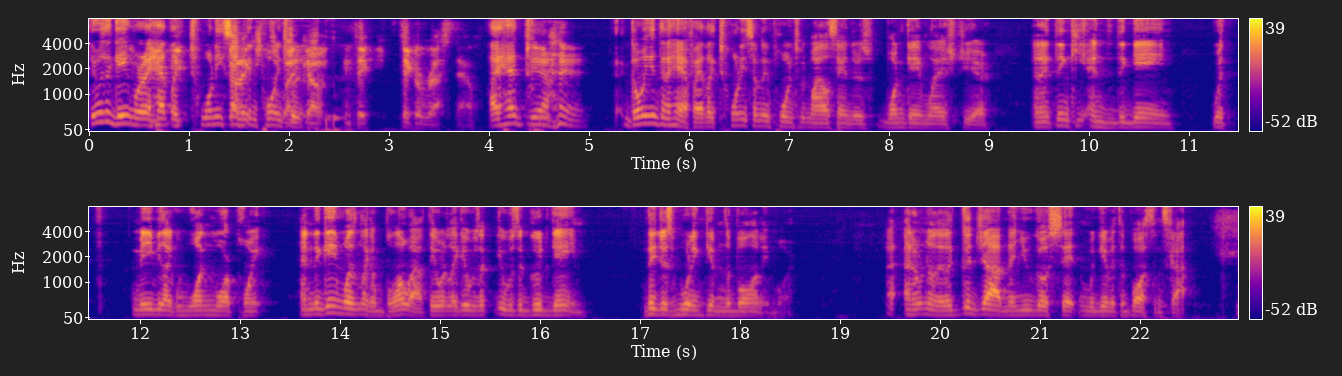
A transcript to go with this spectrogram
there was a game where I had like twenty something points. let With, go and take, take a rest now. I had tw- Yeah. going into the half. I had like twenty something points with Miles Sanders one game last year, and I think he ended the game with maybe like one more point. And the game wasn't like a blowout. They were like it was a it was a good game. They just wouldn't give him the ball anymore. I, I don't know. They're like, good job. Then you go sit and we give it to Boston Scott.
